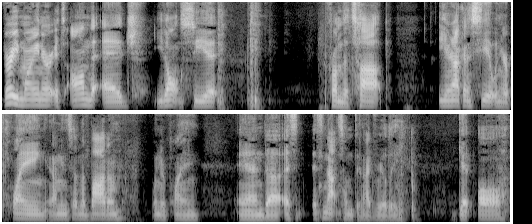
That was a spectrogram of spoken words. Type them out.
very minor it's on the edge you don't see it from the top. You're not going to see it when you're playing. I mean, it's on the bottom when you're playing. And uh, it's, it's not something I'd really get all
